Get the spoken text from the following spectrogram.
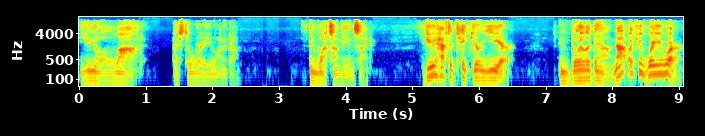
you know a lot as to where you want to go and what's on the inside. If you'd have to take your year and boil it down, not what you where you were.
